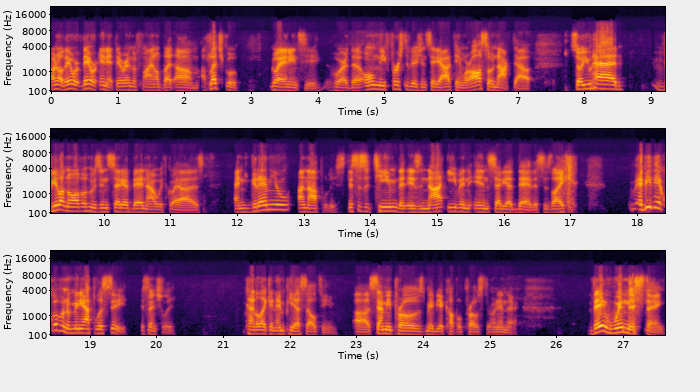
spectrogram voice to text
Oh no, they were they were in it. They were in the final, but um, Atletico Goianiense, who are the only first division Serie A team, were also knocked out. So you had Vila Nova, who's in Serie B now with Goiás, and Grêmio Anápolis. This is a team that is not even in Serie D. This is like it'd be the equivalent of Minneapolis City, essentially, kind of like an NPSL team, uh, semi-pros, maybe a couple pros thrown in there. They win this thing.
